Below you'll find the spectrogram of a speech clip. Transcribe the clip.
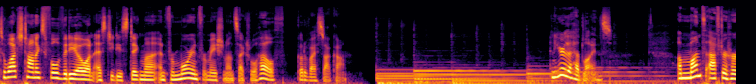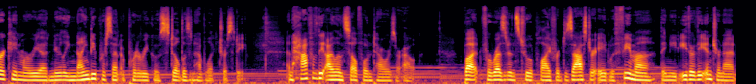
To watch Tonic's full video on STD stigma and for more information on sexual health, go to Vice.com. And here are the headlines. A month after Hurricane Maria, nearly 90% of Puerto Rico still doesn't have electricity, and half of the island's cell phone towers are out. But for residents to apply for disaster aid with FEMA, they need either the internet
